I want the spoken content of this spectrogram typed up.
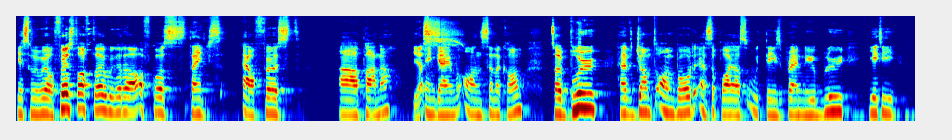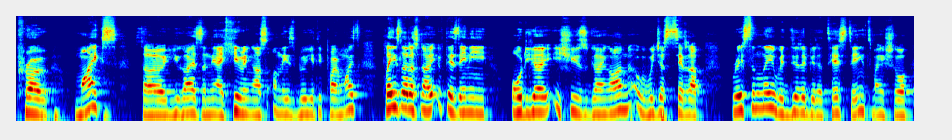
Yes, we will. First off, though, we got to, of course, thanks our first uh, partner yes. in game on Centrecom. So Blue have jumped on board and supply us with these brand new Blue Yeti Pro mics. So you guys are now hearing us on these Blue Yeti Pro mics. Please let us know if there's any audio issues going on. We just set it up recently. We did a bit of testing to make sure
